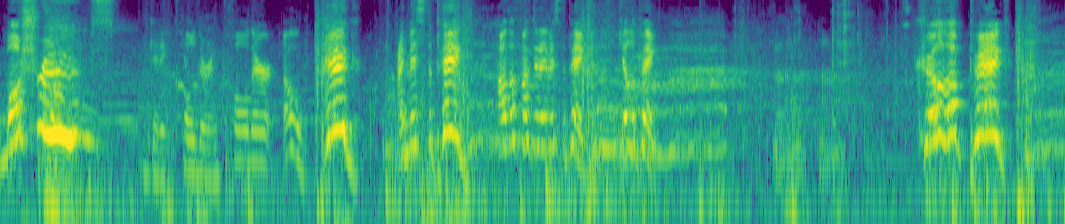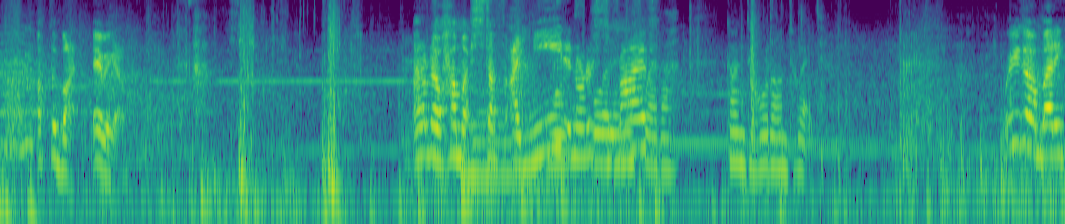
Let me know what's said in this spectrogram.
Mushrooms! I'm getting colder and colder. Oh, pig! I missed the pig! How the fuck did I miss the pig? Kill the pig! Kill the pig! Up the butt. There we go. I don't know how much stuff I need in order to survive. Going to hold on to it. Where you going, buddy?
